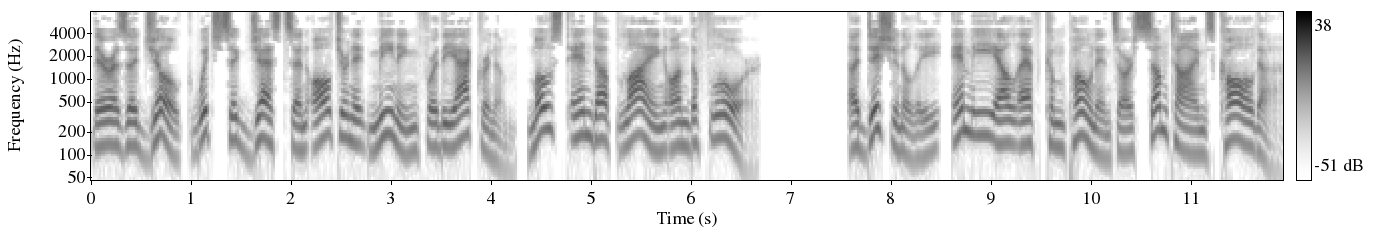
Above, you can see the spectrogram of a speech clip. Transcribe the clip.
there is a joke which suggests an alternate meaning for the acronym, most end up lying on the floor. Additionally, MELF components are sometimes called a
